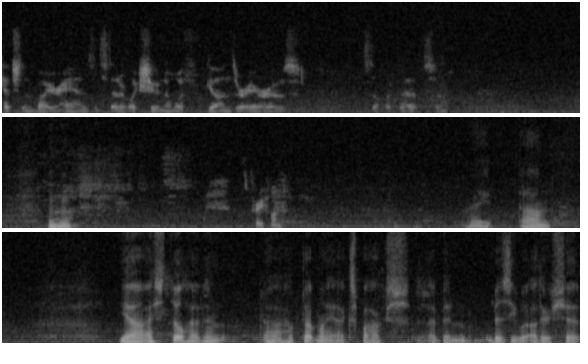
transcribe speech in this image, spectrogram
catch them by your hands instead of like shooting them with guns or arrows, stuff like that. So. Mhm. um, it's pretty fun. Right. Um Yeah, I still haven't uh, hooked up my Xbox. I've been busy with other shit.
